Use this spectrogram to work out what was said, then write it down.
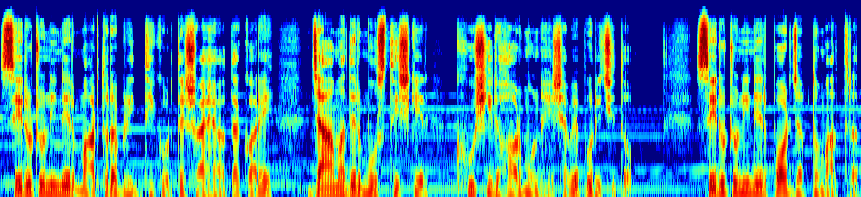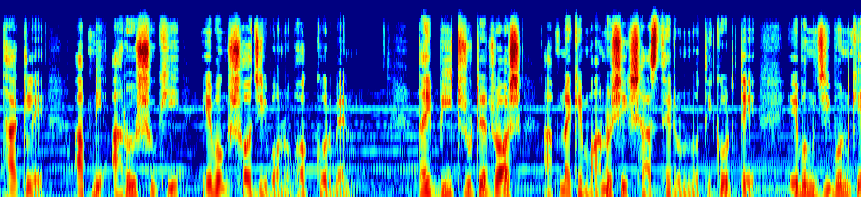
সেরোটোনিনের মাত্রা বৃদ্ধি করতে সহায়তা করে, যা আমাদের মস্তিষ্কের খুশির হরমোন হিসাবে পরিচিত। সেরোটোনিনের পর্যাপ্ত মাত্রা থাকলে আপনি আরও সুখী এবং সজীব অনুভব করবেন। তাই বিটরুটের রস আপনাকে মানসিক স্বাস্থ্যের উন্নতি করতে এবং জীবনকে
